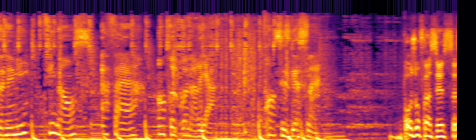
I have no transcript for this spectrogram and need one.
Économie, finance, affaires, entrepreneuriat. Francis Gosselin. Bonjour Francis.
